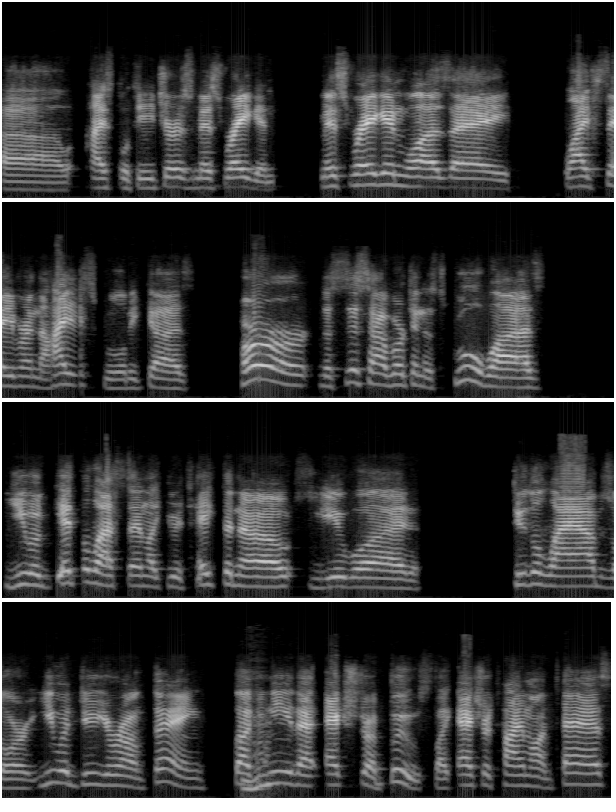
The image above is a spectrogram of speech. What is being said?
uh, high school teachers, Miss Reagan. Miss Reagan was a lifesaver in the high school because her, the system I worked in the school was you would get the lesson, like you would take the notes, you would do the labs, or you would do your own thing, but mm-hmm. you need that extra boost, like extra time on test,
